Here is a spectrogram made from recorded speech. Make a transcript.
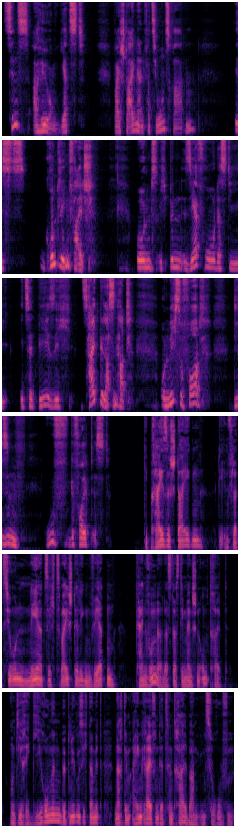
Zinserhöhung jetzt bei steigenden Inflationsraten ist grundlegend falsch. Und ich bin sehr froh, dass die EZB sich Zeit gelassen hat und nicht sofort diesem Ruf gefolgt ist. Die Preise steigen, die Inflation nähert sich zweistelligen Werten. Kein Wunder, dass das die Menschen umtreibt. Und die Regierungen begnügen sich damit, nach dem Eingreifen der Zentralbanken zu rufen.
